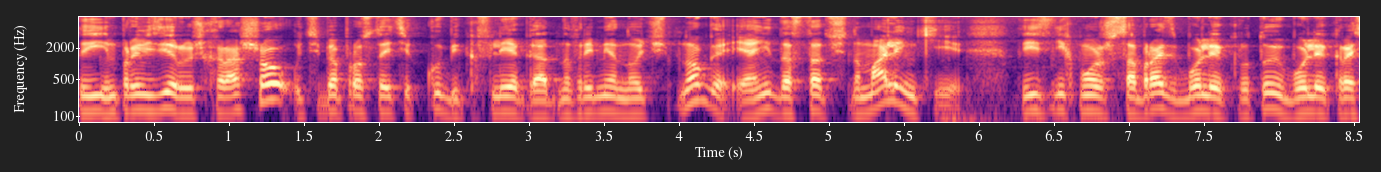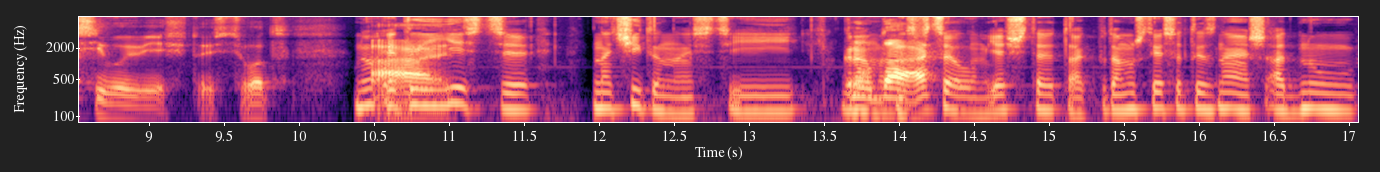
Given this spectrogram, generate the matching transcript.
ты импровизируешь хорошо, у тебя просто этих кубиков Лего одновременно очень много, и они достаточно маленькие, ты из них можешь собрать более крутую, более красивую вещь. То есть вот Ну, А- это и есть э, начитанность и грамотность да. в целом, я считаю так. Потому что если ты знаешь одну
